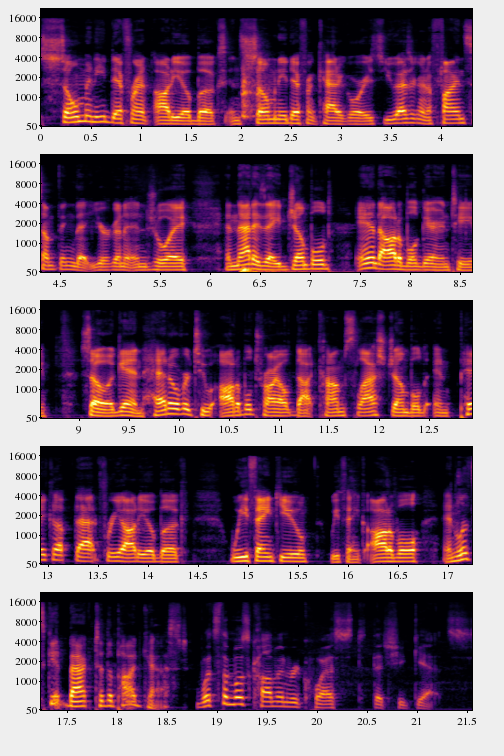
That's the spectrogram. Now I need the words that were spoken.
so many different audiobooks in so many different categories. You guys are going to find something that you're going to enjoy, and that is a jumbled and audible guarantee. So again, head over to audibletrial.com slash jumbled and pick up that free audiobook. We thank you. We thank Audible. And let's get back to the podcast. What's the most common request that she gets?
